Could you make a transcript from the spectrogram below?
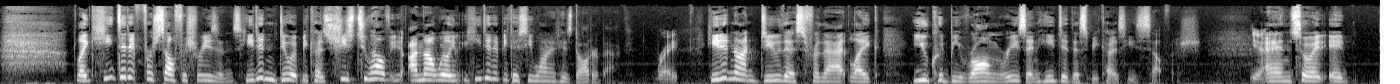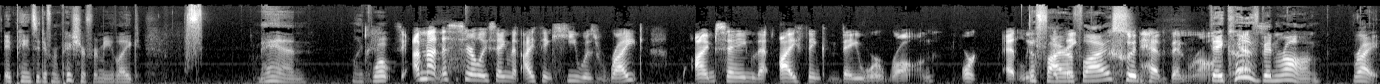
like he did it for selfish reasons. He didn't do it because she's too healthy. I'm not willing he did it because he wanted his daughter back. Right he did not do this for that like you could be wrong reason he did this because he's selfish yeah and so it it, it paints a different picture for me like man like what See, I'm not necessarily saying that I think he was right. I'm saying that I think they were wrong, or at least they Fireflies? could have been wrong. they could yes. have been wrong right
